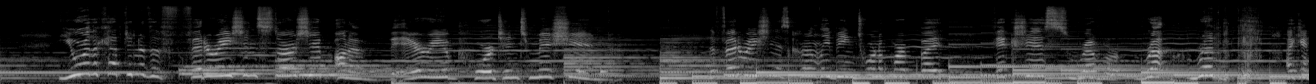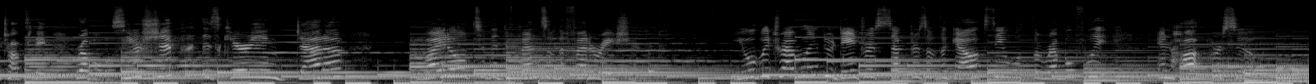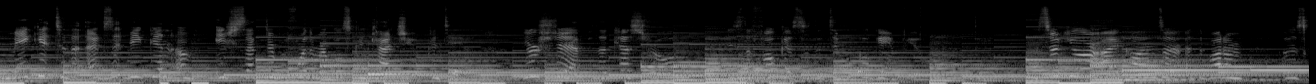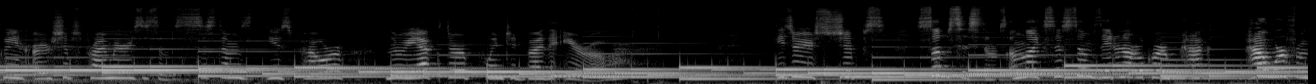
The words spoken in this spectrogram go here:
you are the captain of the Federation starship on a very important mission. The Federation is currently being torn apart by vicious rever, I can't talk today. Rebels. Your ship is carrying data vital to the defense of the Federation. You will be traveling through dangerous sectors of the galaxy with the Rebel fleet in hot pursuit.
